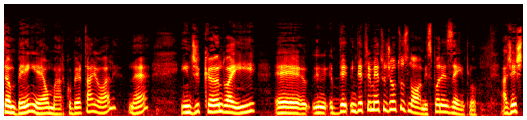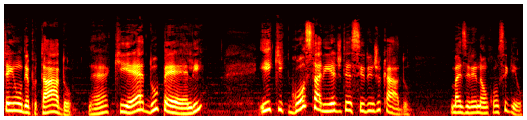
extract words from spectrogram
também é o Marco Bertaioli, né? Indicando aí, é, em detrimento de outros nomes. Por exemplo, a gente tem um deputado, né, que é do PL e que gostaria de ter sido indicado, mas ele não conseguiu.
